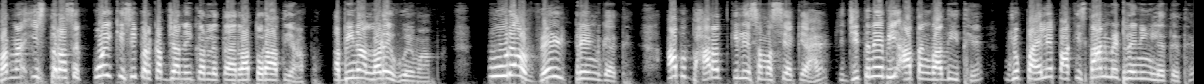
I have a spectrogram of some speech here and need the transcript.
वरना इस तरह से कोई किसी पर कब्जा नहीं कर लेता है, रातों रात यहाँ पर। अभी ना लड़े हुए वहाँ पर। पूरा वेल ट्रेंड गए थे। अब भारत के लिए समस्या क्या है कि जितने भी आतंकवादी थे, जो पहले पाकिस्तान में ट्रेनिंग लेते थे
